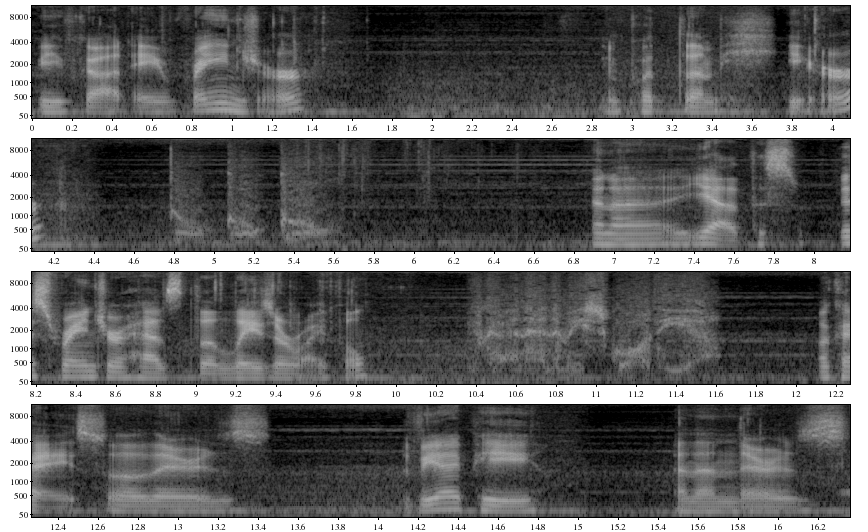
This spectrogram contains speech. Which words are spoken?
We've got a ranger. And put them here. Go, go, go. And uh yeah, this this ranger has the laser rifle. We've got an enemy squad here. Okay, so there's the VIP, and then there's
